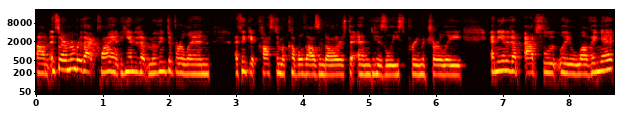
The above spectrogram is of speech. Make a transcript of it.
Um, and so I remember that client, he ended up moving to Berlin. I think it cost him a couple thousand dollars to end his lease prematurely. And he ended up absolutely loving it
